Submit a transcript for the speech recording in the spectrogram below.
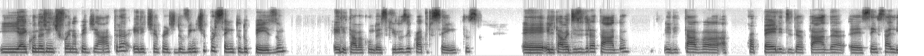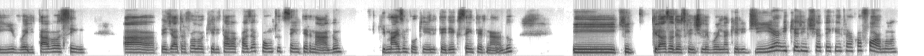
E aí, quando a gente foi na pediatra, ele tinha perdido 20% do peso, ele estava com 2,4 kg, é, ele estava desidratado, ele estava com a pele desidratada, é, sem saliva, ele estava assim, a pediatra falou que ele estava quase a ponto de ser internado, que mais um pouquinho ele teria que ser internado. E que graças a Deus que a gente levou ele naquele dia e que a gente ia ter que entrar com a fórmula,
